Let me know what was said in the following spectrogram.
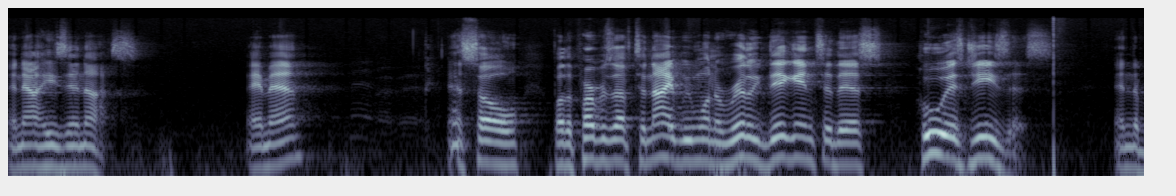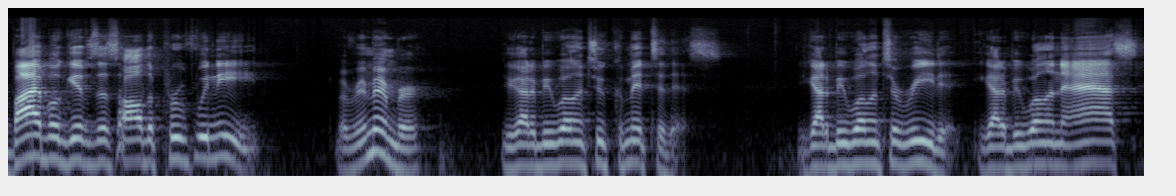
and now he's in us. Amen? Amen? And so, for the purpose of tonight, we want to really dig into this. Who is Jesus? And the Bible gives us all the proof we need. But remember, you got to be willing to commit to this. You got to be willing to read it. You got to be willing to ask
